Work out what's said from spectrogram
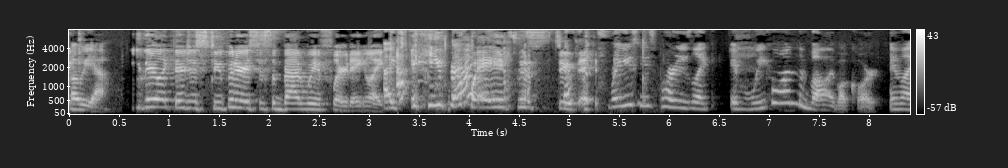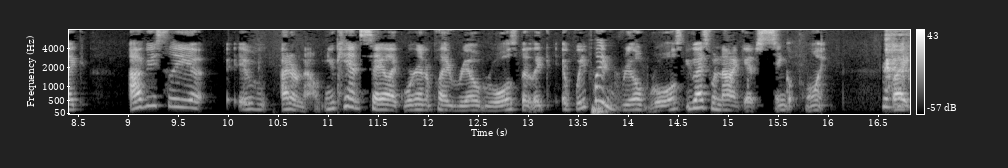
Like Oh, yeah. either like they're just stupid or it's just a bad way of flirting. Like I- either that- way, it's just stupid. The craziest part is like if we go on the volleyball court and like obviously if I don't know, you can't say like we're gonna play real rules, but like if we played real rules, you guys would not get a single point. Like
